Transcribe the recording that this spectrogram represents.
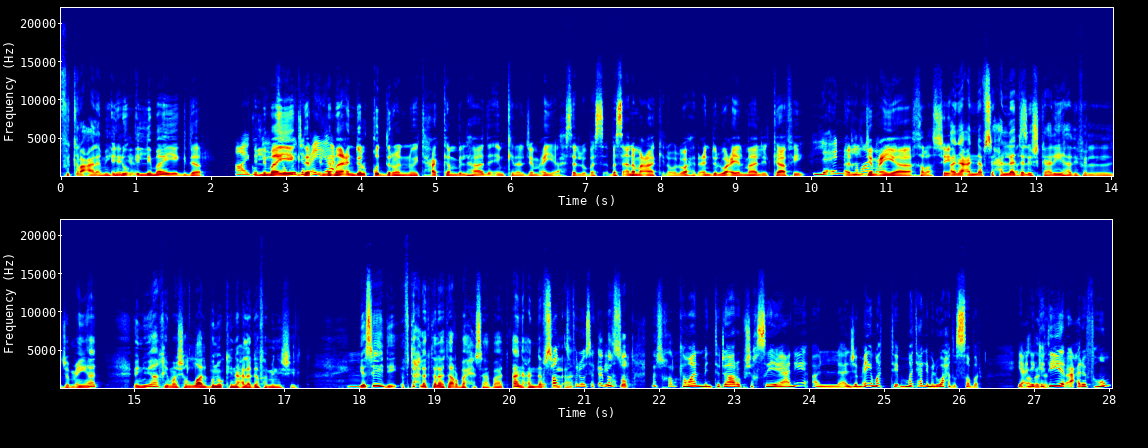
فكرة عالمية إنه. اللي ما يقدر آه يقول اللي لي ما يقدر جمعية. اللي ما عنده القدرة إنه يتحكم بالهذا يمكن الجمعية أحسن له. بس بس أنا معاك لو الواحد عنده الوعي المالي الكافي لأنه كمان الجمعية خلاص شيء أنا عن نفسي حليت بس- الإشكالية هذه في الجمعيات إنه يا أخي ما شاء الله البنوك هنا على قفا من الشيل. يا سيدي افتح لك ثلاثة أربع حسابات أنا عن نفسي الآن. فلوسك إيه فيها بالضبط. بس خلاص. كمان من تجارب شخصية يعني ال- الجمعية ما ت- ما تعلم الواحد الصبر. يعني أبداً. كثير أعرفهم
